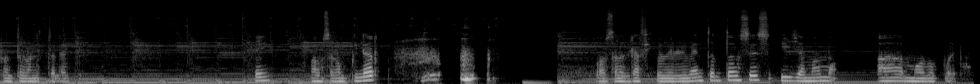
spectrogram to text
falta conectar aquí ok vamos a compilar. Vamos al gráfico del evento entonces y llamamos a modo juego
